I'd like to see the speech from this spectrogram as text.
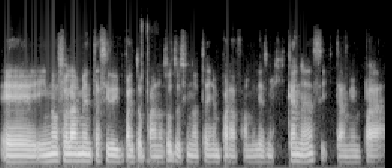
Eh, y no solamente ha sido impacto para nosotros, sino también para familias mexicanas y también para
